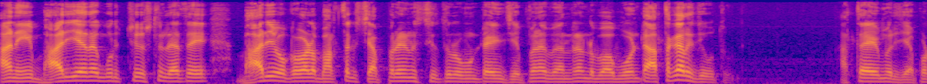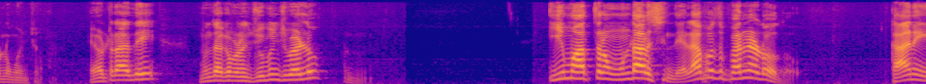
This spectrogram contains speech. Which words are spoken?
అని భార్య అయినా గుర్తు చేస్తుంది లేకపోతే భార్య ఒకవేళ భర్తకు చెప్పలేని స్థితిలో ఉంటాయని చెప్పినా వినరండి బాబు అంటే అత్తగారికి చెబుతుంది. అత్తయ్య మీరు చెప్పండి కొంచెం. ఏమిట్రా అది? ముందు అక్కడ చూపించి వెళ్ళు. ఈ మాత్రం ఉండాల్సిందే లేకపోతే పని అడవదు కానీ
